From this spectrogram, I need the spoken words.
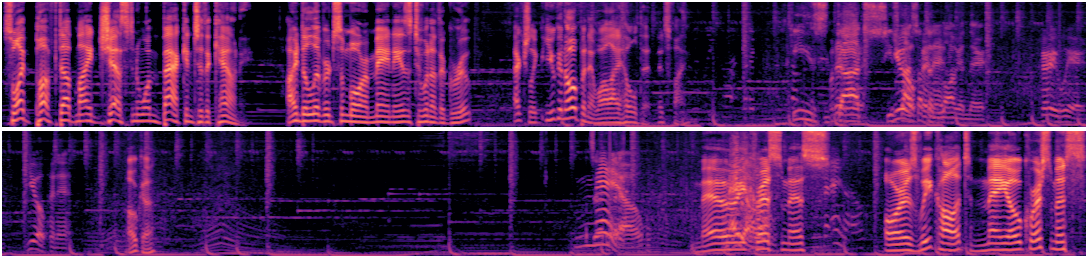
So I puffed up my chest and went back into the county. I delivered some more mayonnaise to another group. Actually, you can open it while I hold it. It's fine. He's What is got it? he's You got something it. long in there. Very weird. You open it. Okay. Mayo. Merry Mayo. Christmas. Or as we call it, Mayo Christmas.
